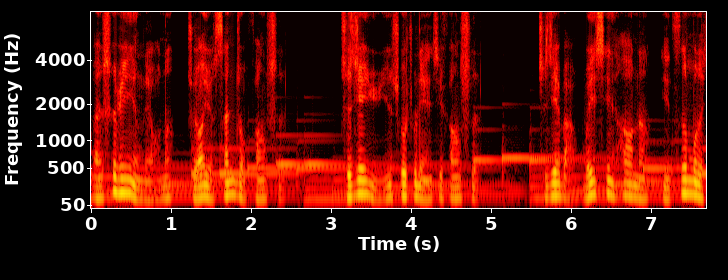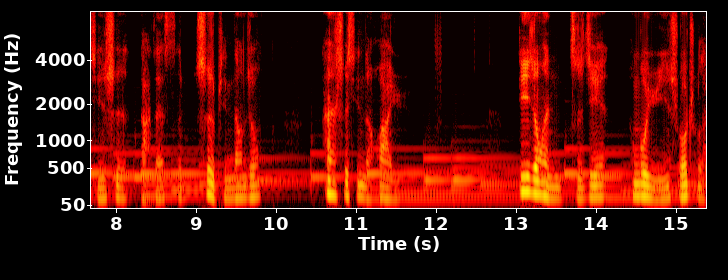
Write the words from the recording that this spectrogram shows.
短视频引流呢，主要有三种方式：直接语音说出联系方式。直接把微信号呢以字幕的形式打在视视频当中，暗示性的话语。第一种很直接，通过语音说出来，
